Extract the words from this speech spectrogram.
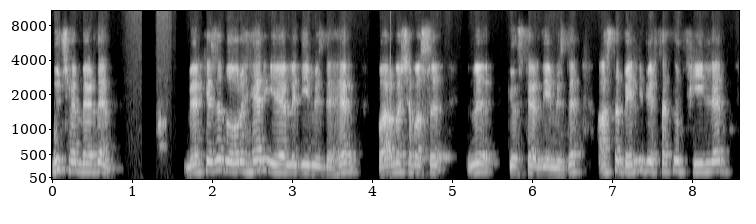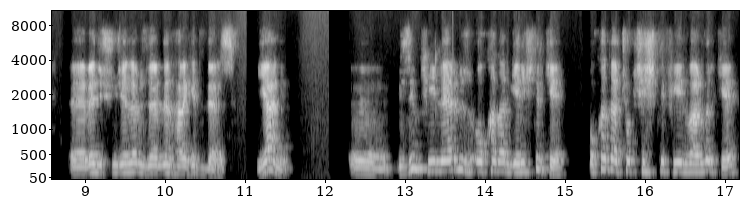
bu çemberden merkeze doğru her ilerlediğimizde, her varma çabasını gösterdiğimizde aslında belli bir takım fiiller e, ve düşünceler üzerinden hareket ederiz. Yani e, bizim fiillerimiz o kadar geniştir ki, o kadar çok çeşitli fiil vardır ki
